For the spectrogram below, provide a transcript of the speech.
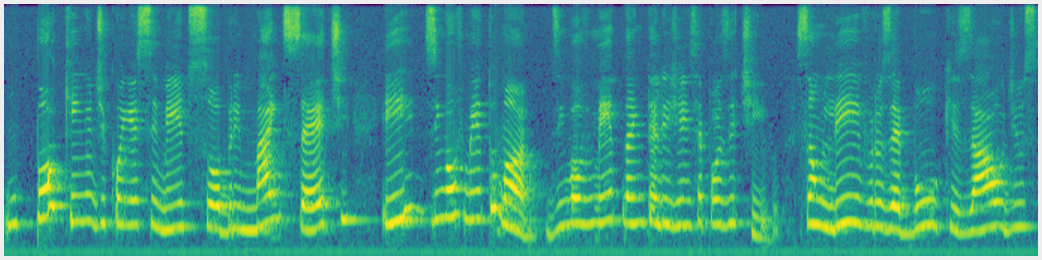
um pouquinho de conhecimento sobre mindset e desenvolvimento humano, desenvolvimento da inteligência positiva. São livros, e-books, áudios,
